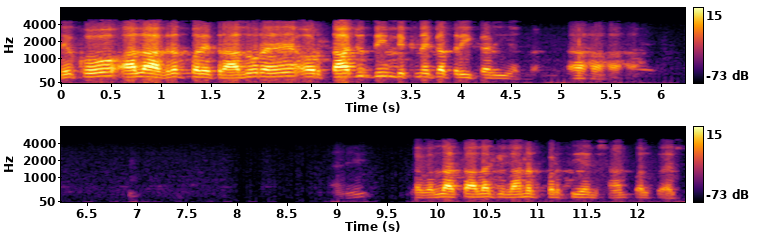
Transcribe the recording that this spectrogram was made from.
دیکھو، اعلی حضرت پر اعتراض ہو رہے ہیں اور تاج الدین لکھنے کا طریقہ نہیں آتا جب اللہ تعالی کی لانت پڑتی ہے، انسان پر تو ایسی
